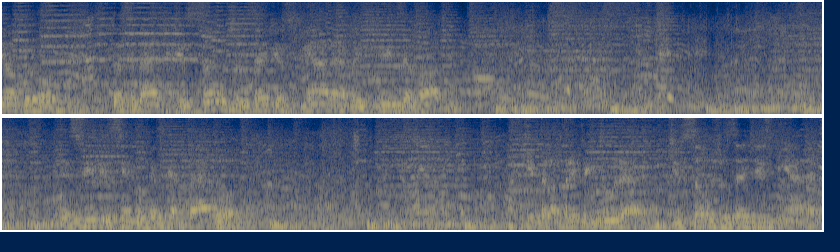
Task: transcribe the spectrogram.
Setembro da cidade de São José de Espinhara, 2019. Desfile sendo resgatado aqui pela Prefeitura de São José de Espinharas.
